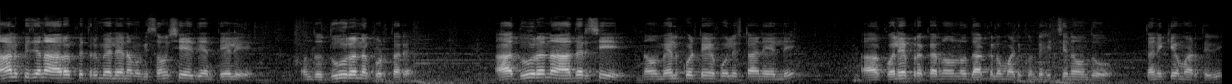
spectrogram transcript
ನಾಲ್ಕು ಜನ ಆರೋಪಿತರ ಮೇಲೆ ನಮಗೆ ಸಂಶಯ ಇದೆ ಅಂತೇಳಿ ಒಂದು ದೂರನ್ನು ಕೊಡ್ತಾರೆ. ಆ ದೂರನ್ನು ಆಧರಿಸಿ ನಾವು ಮೇಲ್ಕೋಟೆ ಪೊಲೀಸ್ ಠಾಣೆಯಲ್ಲಿ ಆ ಕೊಲೆ ಪ್ರಕರಣವನ್ನು ದಾಖಲು ಮಾಡಿಕೊಂಡು ಹೆಚ್ಚಿನ ಒಂದು ತನಿಖೆ ಮಾಡ್ತೀವಿ.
